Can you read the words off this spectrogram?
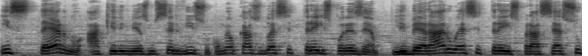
externo àquele mesmo serviço, como é o caso do S3, por exemplo. Liberar o S3 para acesso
